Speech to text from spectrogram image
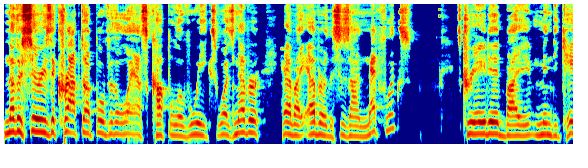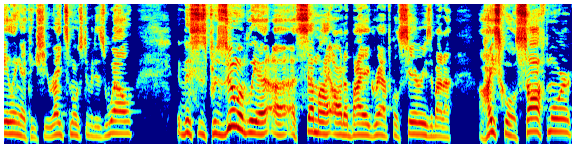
Another series that cropped up over the last couple of weeks was Never Have I Ever. This is on Netflix. It's created by Mindy Kaling. I think she writes most of it as well. This is presumably a, a, semi autobiographical series about a, a high school sophomore,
